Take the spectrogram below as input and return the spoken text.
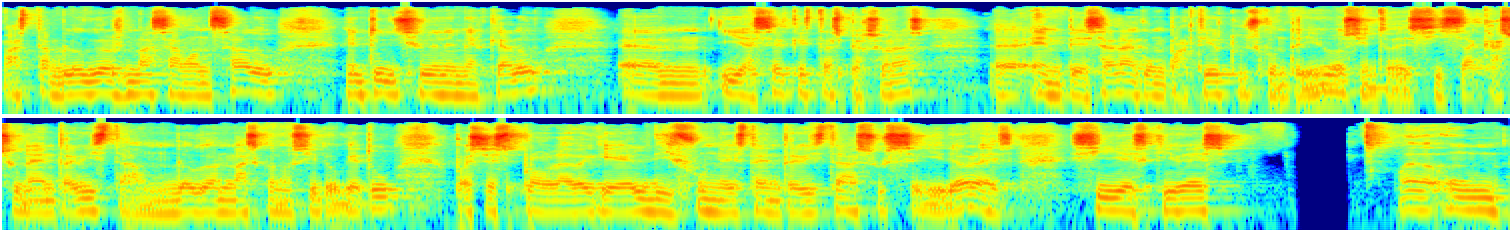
hasta bloggers más avanzados en tu nicho de mercado, em, y hacer que estas personas empiezan a compartir tus contenidos. Entonces, si sacas una entrevista a un blogger más conocido que tú, pues es probable que él difunde esta entrevista a sus seguidores. Si escribes un,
